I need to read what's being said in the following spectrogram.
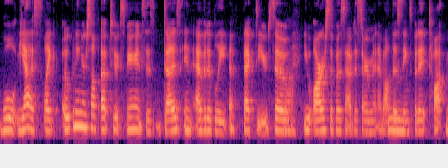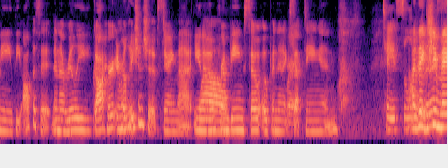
Well, yes, like opening yourself up to experiences does inevitably affect you. So Yeah. you are supposed to have discernment about those Mm. things, but it taught me the opposite. And I Mm. really got hurt in relationships during that, you Wow. know, from being so open and Right. accepting and taste a little I think bit she may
